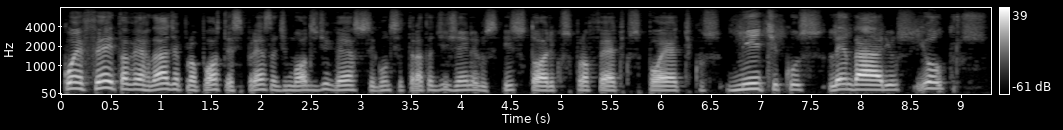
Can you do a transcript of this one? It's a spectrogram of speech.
Com efeito, a verdade é proposta expressa de modos diversos, segundo se trata de gêneros históricos, proféticos, poéticos, míticos, lendários e outros.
